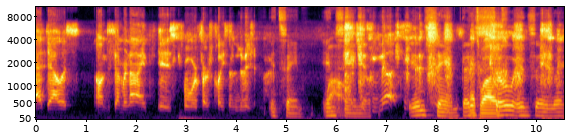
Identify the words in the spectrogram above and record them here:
at Dallas on December 9th is for first place in the division. Insane, Wow. insane, It's bro. nuts. insane. That That's is wild. so insane, bro.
